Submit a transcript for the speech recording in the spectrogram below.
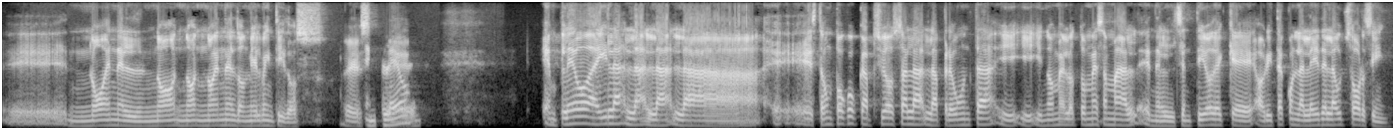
eh, no en el no no no en el 2022. Este, empleo. Empleo ahí la, la, la, la eh, está un poco capciosa la, la pregunta y, y, no me lo tomes a mal en el sentido de que ahorita con la ley del outsourcing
